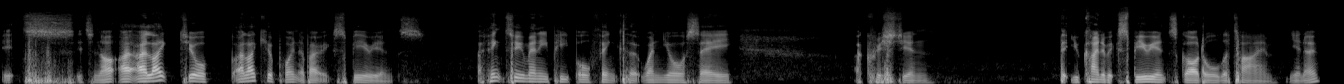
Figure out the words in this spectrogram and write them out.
It's it's not. I, I liked your I like your point about experience. I think too many people think that when you're say a Christian that you kind of experience God all the time, you know?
